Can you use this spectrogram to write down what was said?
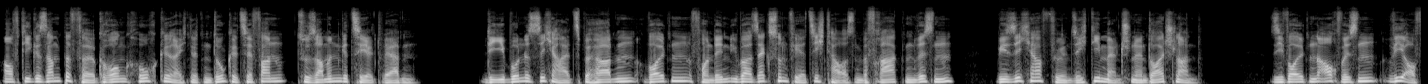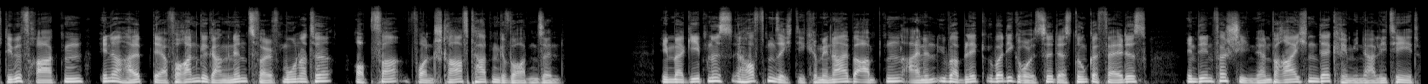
auf die Gesamtbevölkerung hochgerechneten Dunkelziffern zusammengezählt werden. Die Bundessicherheitsbehörden wollten von den über 46.000 Befragten wissen, wie sicher fühlen sich die Menschen in Deutschland. Sie wollten auch wissen, wie oft die Befragten innerhalb der vorangegangenen zwölf Monate Opfer von Straftaten geworden sind. Im Ergebnis erhofften sich die Kriminalbeamten einen Überblick über die Größe des Dunkelfeldes in den verschiedenen Bereichen der Kriminalität.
